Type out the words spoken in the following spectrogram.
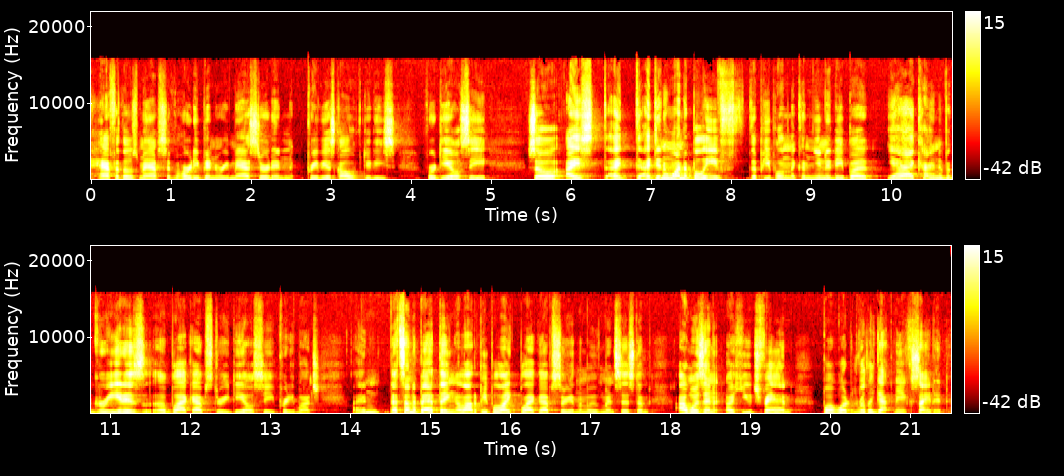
half of those maps have already been remastered in previous Call of Duties for DLC. So I, I, I didn't want to believe the people in the community, but yeah, I kind of agree. It is a Black Ops 3 DLC pretty much. And that's not a bad thing. A lot of people like Black Ops 3 in the movement system. I wasn't a huge fan, but what really got me excited,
